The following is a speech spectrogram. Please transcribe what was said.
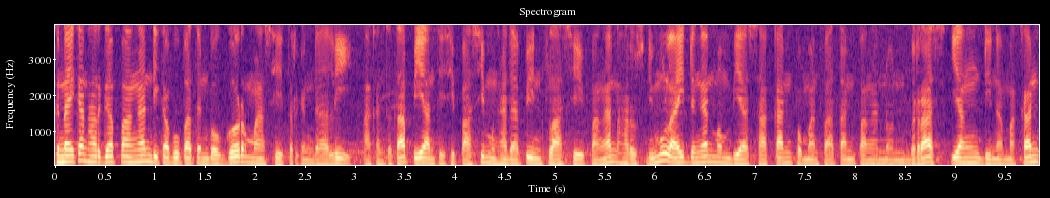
Kenaikan harga pangan di Kabupaten Bogor masih terkendali. Akan tetapi antisipasi menghadapi inflasi pangan harus dimulai dengan membiasakan pemanfaatan pangan non beras yang dinamakan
